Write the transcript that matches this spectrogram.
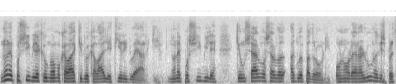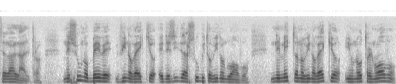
Non è possibile che un uomo cavalchi due cavalli e tiri due archi. Non è possibile che un servo serva a due padroni. Onorerà l'uno e disprezzerà l'altro. Nessuno beve vino vecchio e desidera subito vino nuovo. Ne mettono vino vecchio in un otre nuovo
